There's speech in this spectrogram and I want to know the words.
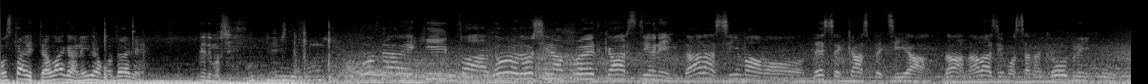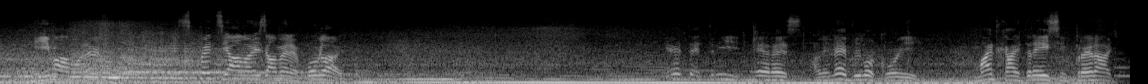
Ostavite lagan, idemo dalje. Vidimo se. Pozdrav ekipa, dobro došli na projekt Cars Tuning. Danas imamo 10K specijal. Da, nalazimo se na grobniku i imamo nešto specijalno iza mene, pogledajte. GT3 RS, ali ne bilo koji. Mindhind Racing prerađen.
